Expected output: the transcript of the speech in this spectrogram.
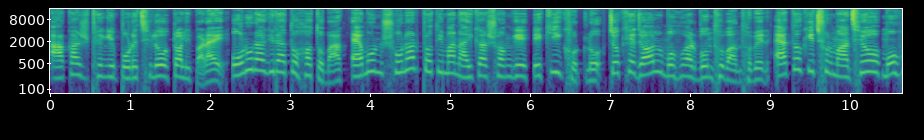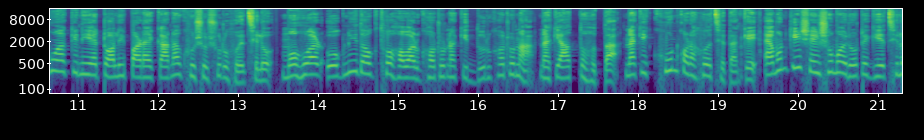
আকাশ ভেঙে পড়েছিল টলিপাড়ায়। অনুরাগীরা তো হতবাক, এমন সোনার প্রতিমা নায়িকার সঙ্গে এ কি ঘটল। চোখে জল মহুয়ার বন্ধু বান্ধবের এত কিছুর মাঝেও মহুয়াকে নিয়ে টলিপাড়ায় কানাঘুষো শুরু হয়েছিল। মহুয়ার অগ্নিদগ্ধ হওয়ার ঘটনা কি দুর্ঘটনা? নাকি আত্মহত্যা, নাকি খুন করা হয়েছে তাকে। এমনকি সেই সময় রটে গিয়েছিল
